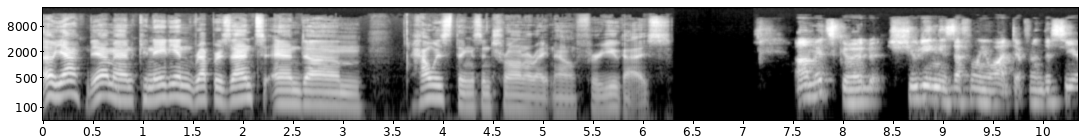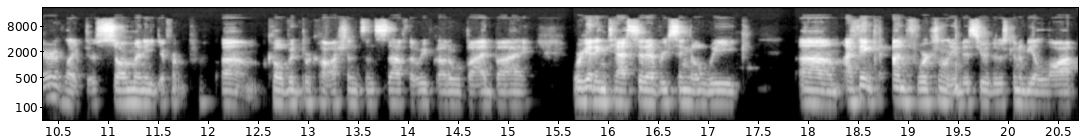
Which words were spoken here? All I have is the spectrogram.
Oh yeah. Yeah, man. Canadian represent and um how is things in Toronto right now for you guys? Um, it's good. Shooting is definitely a lot different this year. Like, there's so many different um, COVID precautions and stuff that we've got to abide by. We're getting tested every single week. Um, I think, unfortunately, this year there's going to be a lot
